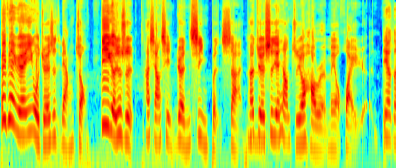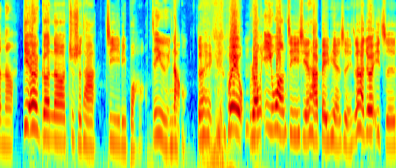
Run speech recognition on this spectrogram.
被骗原因，我觉得是两种。第一个就是他相信人性本善，他觉得世界上只有好人没有坏人。第二个呢？第二个呢，就是他记忆力不好，金鱼脑，对，会容易忘记一些他被骗的事情，所以他就会一直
